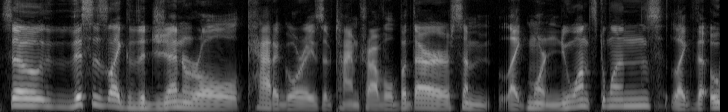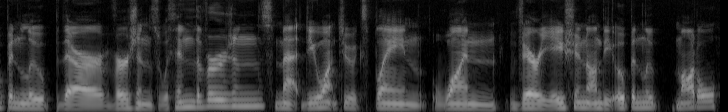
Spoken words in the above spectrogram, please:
So this is like the general categories of time travel, but there are some like more nuanced ones, like the open loop. There are versions within the versions. Matt, do you want to explain one variation on the open loop model?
